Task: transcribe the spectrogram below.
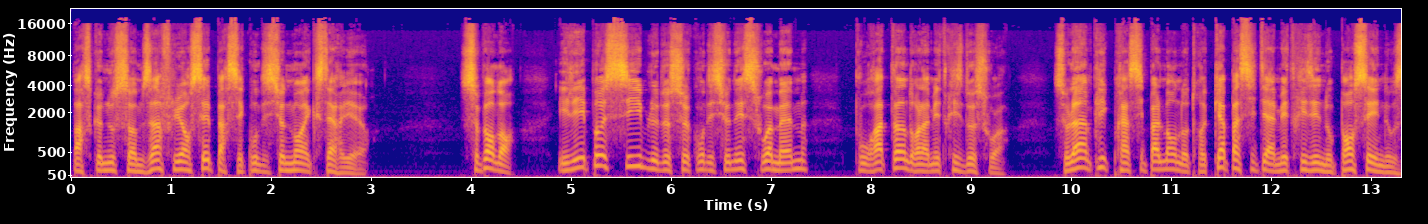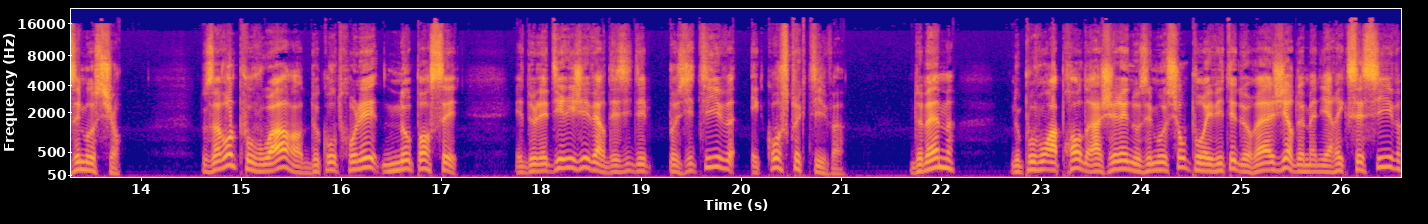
parce que nous sommes influencés par ces conditionnements extérieurs. Cependant, il est possible de se conditionner soi-même pour atteindre la maîtrise de soi. Cela implique principalement notre capacité à maîtriser nos pensées et nos émotions. Nous avons le pouvoir de contrôler nos pensées, et de les diriger vers des idées positives et constructives. De même, nous pouvons apprendre à gérer nos émotions pour éviter de réagir de manière excessive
